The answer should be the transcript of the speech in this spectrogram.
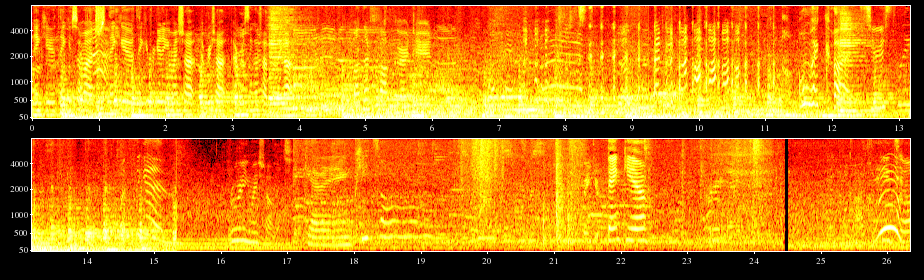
Thank you, thank you so much. Thank you, getting in my shot, every shot, every single shot that I got. Motherfucker, dude. oh my god, seriously? Once again, ruining my shot. Getting pizza. Thank you. Thank you. Pizza.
